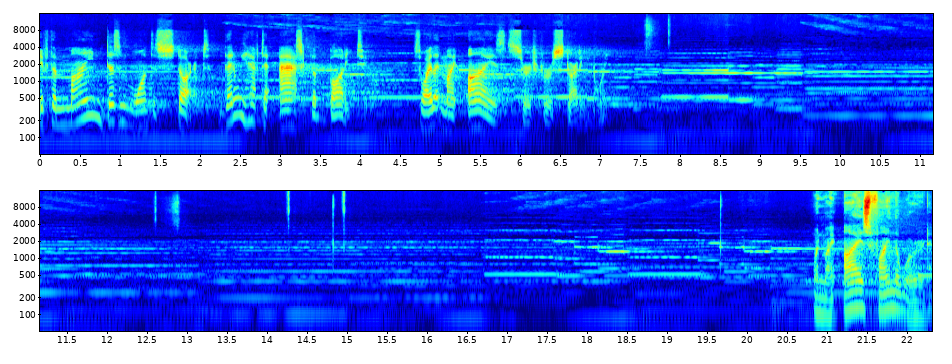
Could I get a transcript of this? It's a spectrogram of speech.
If the mind doesn't want to start, then we have to ask the body to. So I let my eyes search for a starting point. When my eyes find the word,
